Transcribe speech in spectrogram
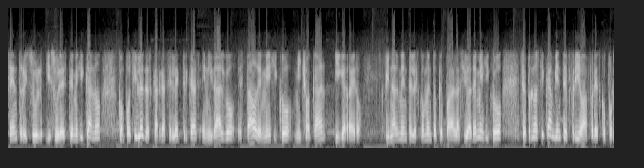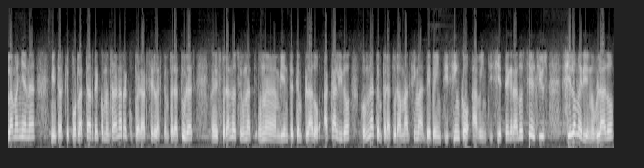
centro y sur y sureste mexicano, con posibles descargas eléctricas en Hidalgo, Estado de México, Michoacán y Guerrero. Finalmente les comento que para la Ciudad de México se pronostica ambiente frío a fresco por la mañana, mientras que por la tarde comenzarán a recuperarse las temperaturas, esperándose un ambiente templado a cálido con una temperatura máxima de 25 a 27 grados Celsius, cielo medio nublado,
